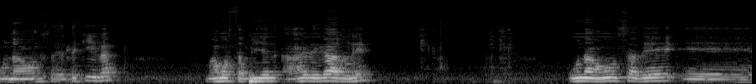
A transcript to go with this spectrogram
Una onza de tequila. Vamos también a agregarle una onza de eh,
